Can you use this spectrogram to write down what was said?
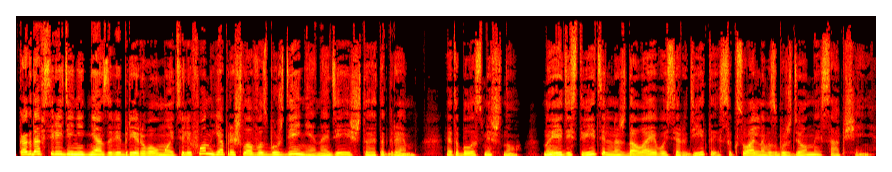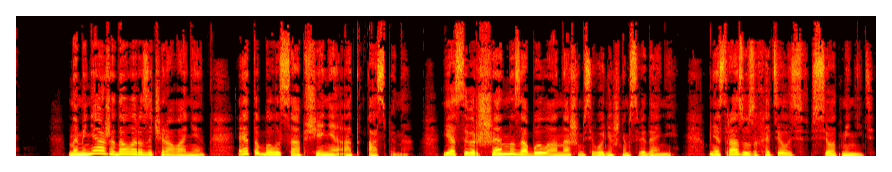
Когда в середине дня завибрировал мой телефон, я пришла в возбуждение, надеясь, что это Грэм. Это было смешно, но я действительно ждала его сердитые, сексуально возбужденные сообщения. Но меня ожидало разочарование. Это было сообщение от Аспина. Я совершенно забыла о нашем сегодняшнем свидании. Мне сразу захотелось все отменить.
